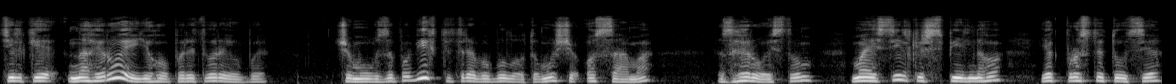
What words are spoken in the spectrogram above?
тільки на героя його перетворив би. Чому запобігти треба було? Тому що осама з геройством має стільки ж спільного, як проституція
